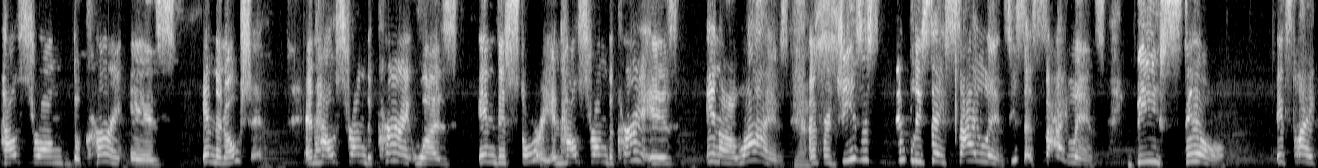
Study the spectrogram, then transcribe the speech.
how strong the current is in the ocean and how strong the current was in this story and how strong the current is in our lives. And for Jesus simply say silence, he says silence, be still. It's like,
